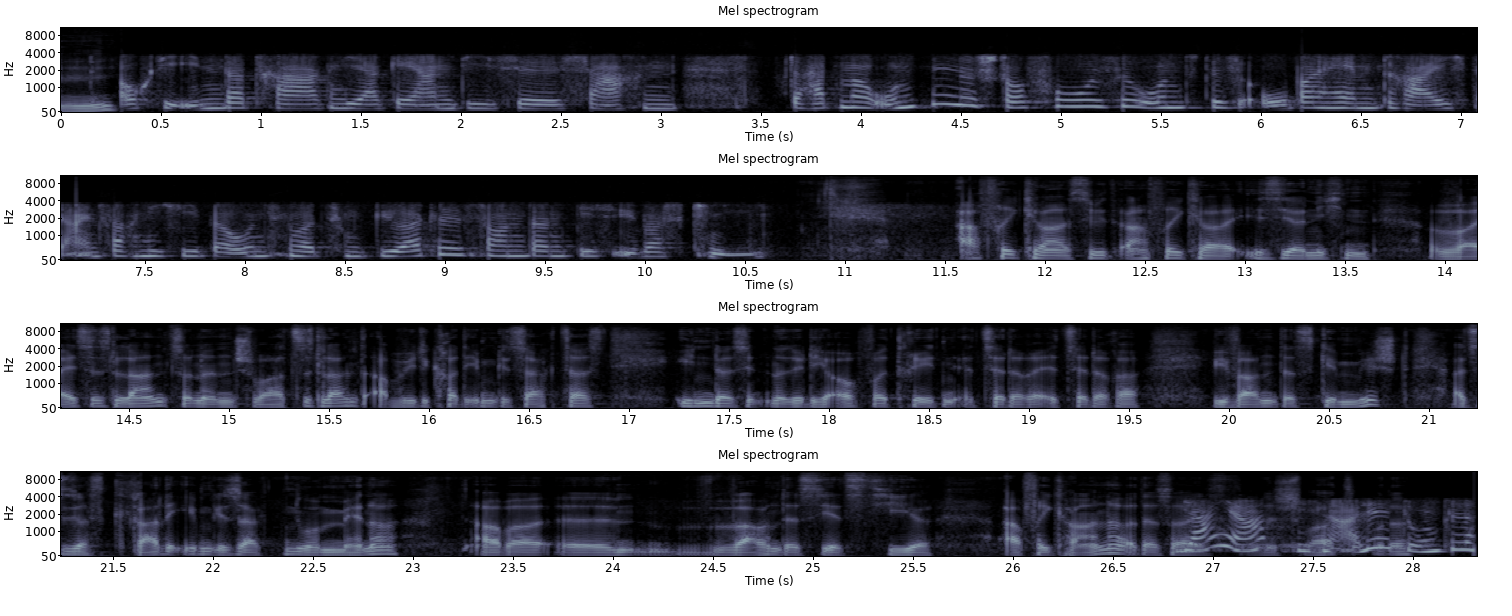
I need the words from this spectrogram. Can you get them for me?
Mhm. Auch die Inder tragen ja gern die diese Sachen. Da hat man unten eine Stoffhose und das Oberhemd reicht einfach nicht wie bei uns nur zum Gürtel, sondern bis übers Knie. Afrika, Südafrika ist ja nicht ein weißes Land, sondern ein schwarzes Land. Aber wie du gerade eben gesagt hast, Inder sind natürlich auch vertreten, etc., etc. Wie waren das gemischt? Also du hast gerade eben gesagt, nur Männer, aber äh, waren das jetzt hier Afrikaner? Das heißt, ja, ja, die sind alle dunkle,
